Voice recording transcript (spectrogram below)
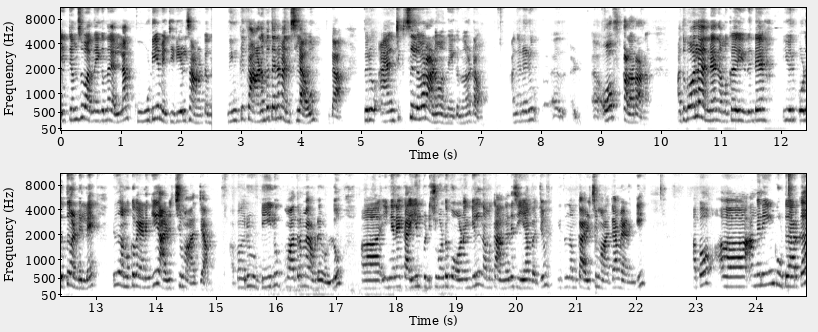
ഐറ്റംസ് വന്നേക്കുന്ന എല്ലാം കൂടിയ മെറ്റീരിയൽസ് ആണ് കേട്ടോ. നിങ്ങൾക്ക് കാണുമ്പോൾ തന്നെ മനസ്സിലാവും. ഇതാ ഇതൊരു ആന്റിക് സിൽവർ ആണ് വന്നേക്കുന്നത് കേട്ടോ. അങ്ങനെ ഒരു ഓഫ് കളറാണ് അതുപോലെ തന്നെ നമുക്ക് ഇതിന്റെ ഈ ഒരു കൊളുത്ത് കണ്ടില്ലേ? ഇത് നമുക്ക് വേണമെങ്കിൽ അഴിച്ചു മാറ്റാം. അപ്പൊ ഒരു ഡി ലുക്ക് മാത്രമേ അവിടെ ഉള്ളൂ. ഇങ്ങനെ കയ്യിൽ പിടിച്ചുകൊണ്ട് പോകണമെങ്കിൽ നമുക്ക് അങ്ങനെ ചെയ്യാൻ പറ്റും. ഇത് നമുക്ക് അഴിച്ചു മാറ്റാൻ വേണമെങ്കിൽ. അപ്പോൾ അങ്ങനെയും കൂട്ടുകാർക്ക്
